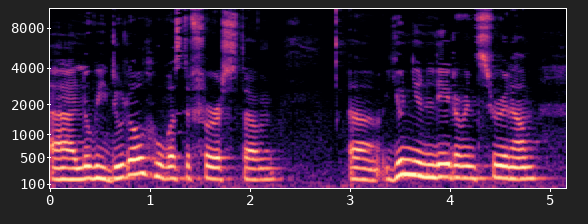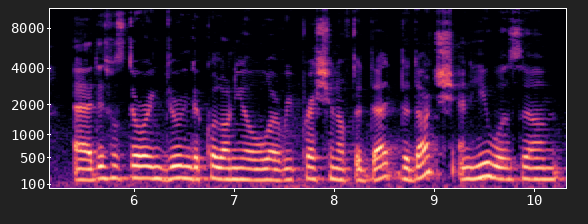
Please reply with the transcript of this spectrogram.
uh, Louis Doedel, who was the first um, uh, union leader in Suriname. Uh, this was during during the colonial uh, repression of the the Dutch, and he was um,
